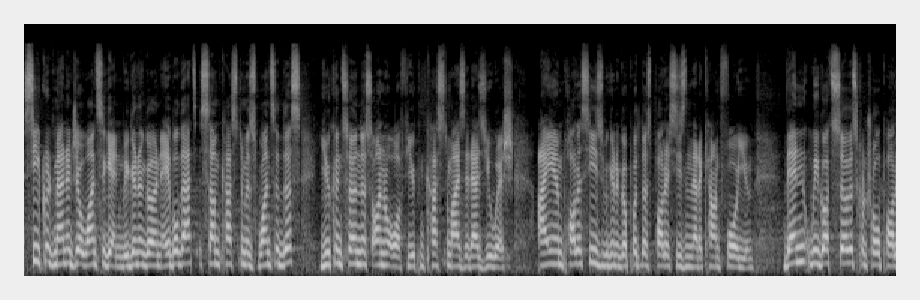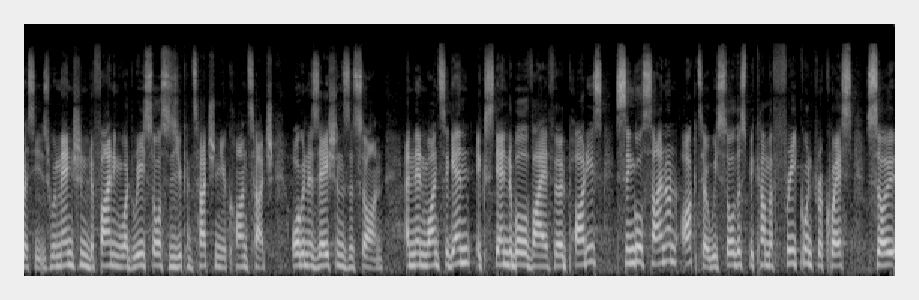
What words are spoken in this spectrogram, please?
Secret Manager, once again, we're gonna go enable that. Some customers wanted this. You can turn this on or off. You can customize it as you wish. IAM policies, we're gonna go put those policies in that account for you. Then we got service control policies. We mentioned defining what resources you can touch and you can't touch, organizations and so on. And then once again, extendable via third parties. Single sign-on Okta, we saw this become a frequent request. So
